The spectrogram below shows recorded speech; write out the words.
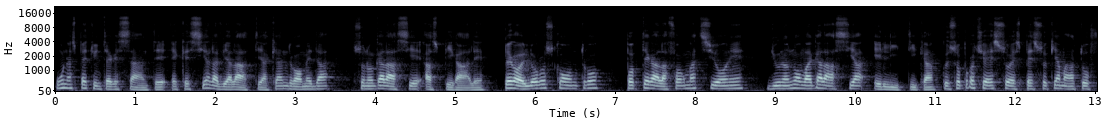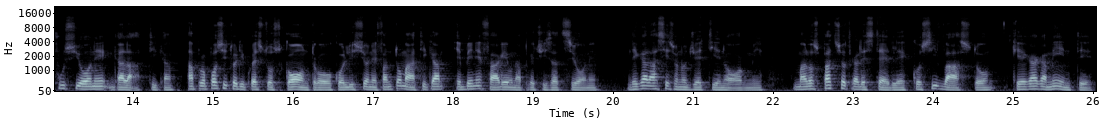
Un aspetto interessante è che sia la Via Lattea che Andromeda sono galassie a spirale, però il loro scontro porterà alla formazione di una nuova galassia ellittica. Questo processo è spesso chiamato fusione galattica. A proposito di questo scontro o collisione fantomatica è bene fare una precisazione. Le galassie sono oggetti enormi, ma lo spazio tra le stelle è così vasto che raramente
